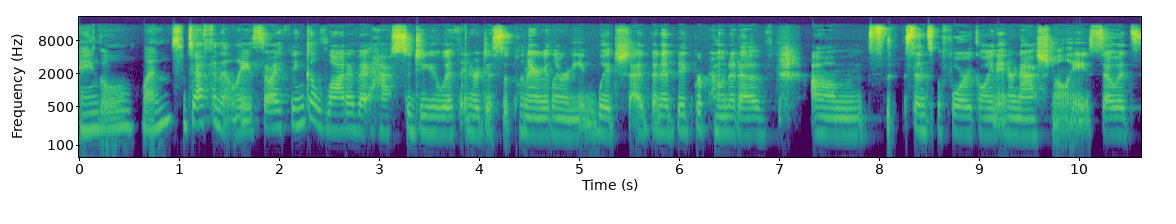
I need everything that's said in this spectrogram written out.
angle lens? Definitely. So I think a lot of it has to do with interdisciplinary learning, which I've been a big proponent of um, s- since before going internationally. So it's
